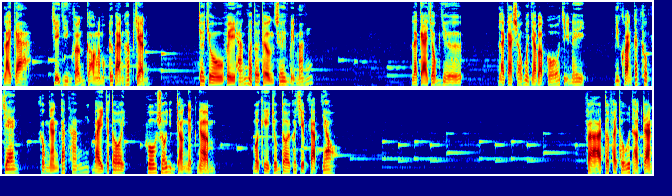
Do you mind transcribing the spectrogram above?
Laika chỉ nhiên vẫn còn là một đứa bạn hấp dẫn. Cho dù vì hắn mà tôi thường xuyên bị mắng. Laika giống như Laika sống ở nhà bà cố chị Ni, nhưng khoảng cách không gian không ngăn cách hắn bày cho tôi vô số những trò nghịch ngợm mỗi khi chúng tôi có dịp gặp nhau. Và tôi phải thú thật rằng,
